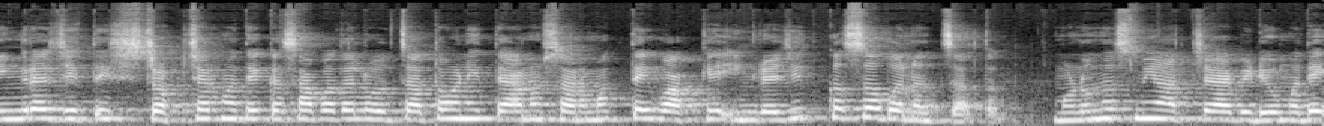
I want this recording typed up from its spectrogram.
इंग्रजीतील स्ट्रक्चरमध्ये कसा बदल होत जातो आणि त्यानुसार मग ते वाक्य इंग्रजीत कसं बनत जातं. म्हणूनच मी आजच्या या व्हिडिओमध्ये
